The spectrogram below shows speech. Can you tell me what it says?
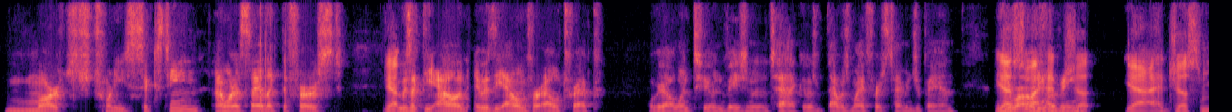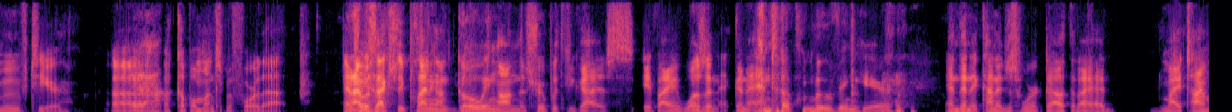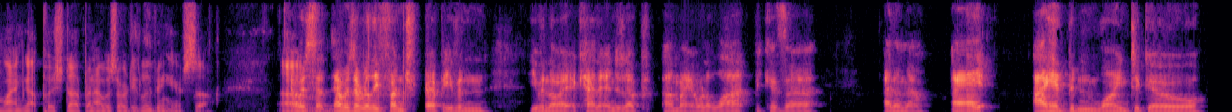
March 2016. I want to say like the first. Yeah. It was like the Alan. It was the Alan for L trip where we all went to Invasion and Attack. It was that was my first time in Japan. And yeah so i had living- ju- yeah i had just moved here uh Yeah. a couple months before that and i was actually planning on going on the trip with you guys if i wasn't going to end up moving here and then it kind of just worked out that i had my timeline got pushed up and i was already living here so that was a, um, that was a really fun trip. Even even though I kind of ended up on my own a lot because uh, I don't know. I I had been wanting to go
